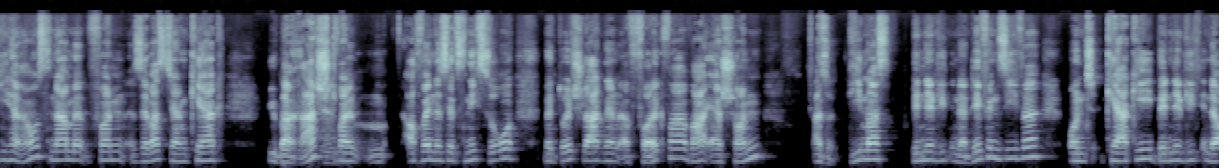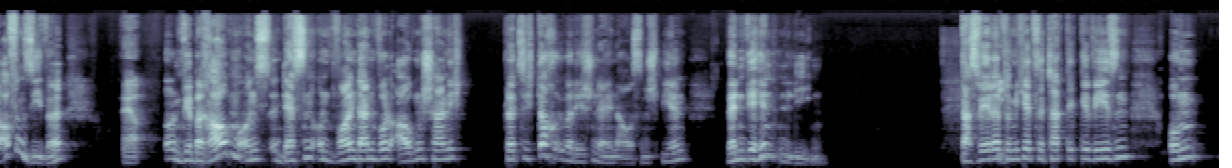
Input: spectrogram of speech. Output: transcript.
die Herausnahme von Sebastian Kerk überrascht, Ja. weil auch wenn es jetzt nicht so mit durchschlagendem Erfolg war, war er schon, also Dimas Bindeglied in der Defensive und Kerki Bindeglied in der Offensive. Ja. Und wir berauben uns dessen und wollen dann wohl augenscheinlich plötzlich doch über die schnellen Außen spielen, wenn wir hinten liegen. Das wäre für mich jetzt eine Taktik gewesen, um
